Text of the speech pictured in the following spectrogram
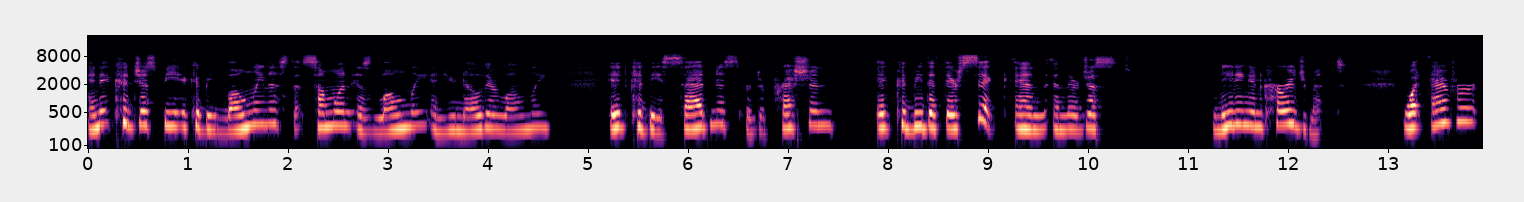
and it could just be it could be loneliness that someone is lonely and you know they're lonely. It could be sadness or depression. It could be that they're sick and and they're just needing encouragement. Whatever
